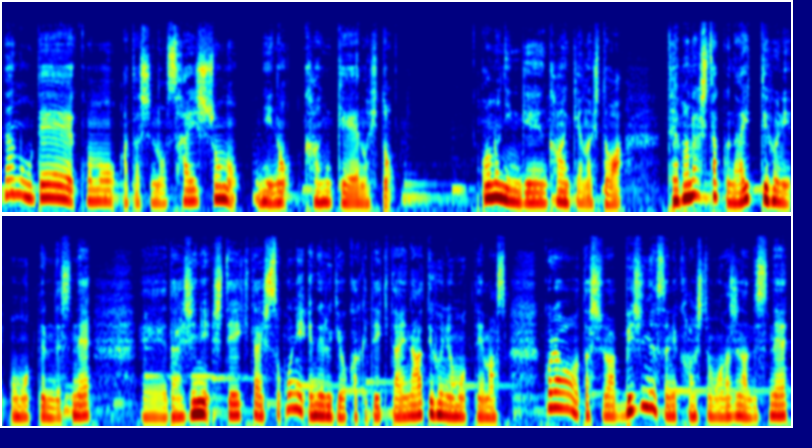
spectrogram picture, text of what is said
なので、この私の最初の2の関係の人、この人間関係の人は手放したくないっていうふうに思ってるんですね、えー、大事にしていきたいし、そこにエネルギーをかけていきたいなっていうふうに思っています。これは私はビジネスに関しても同じなんですね。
